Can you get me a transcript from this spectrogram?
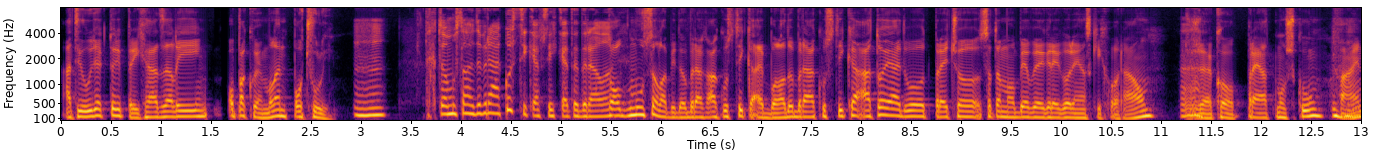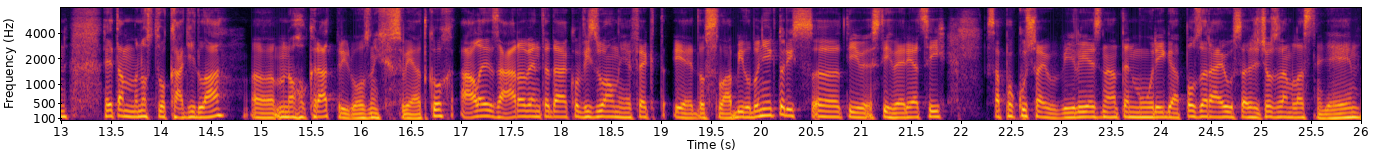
A tí ľudia, ktorí prichádzali, opakujem, len počuli. Mm-hmm. Tak to musela byť dobrá akustika v tých katedrálach. To musela byť dobrá akustika, aj bola dobrá akustika a to je aj dôvod, prečo sa tam objavuje gregoriánsky chorál. Čiže ako pre atmošku, fajn. Uh-huh. Je tam množstvo kadidla, e, mnohokrát pri rôznych sviatkoch, ale zároveň teda ako vizuálny efekt je dosť slabý, lebo niektorí z, e, tých, z tých veriacich sa pokúšajú vyliezť na ten múrik a pozerajú sa, že čo sa tam vlastne deje.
